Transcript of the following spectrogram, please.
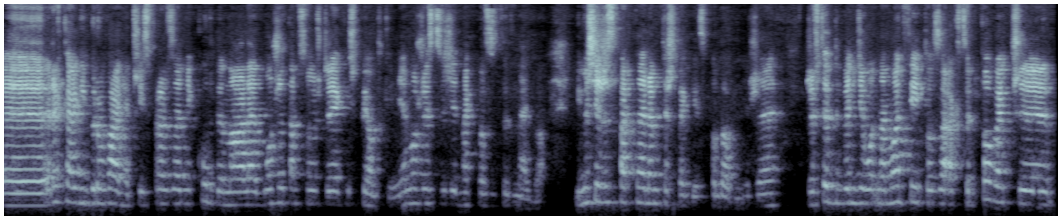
e, rekalibrowania, czyli sprawdzania, kurde, no ale może tam są jeszcze jakieś piątki, nie? Może jest coś jednak pozytywnego. I myślę, że z partnerem też tak jest podobnie, że, że wtedy będzie nam łatwiej to zaakceptować, czy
